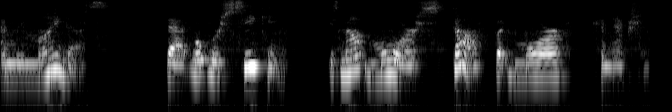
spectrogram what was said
and remind us that what we're seeking is not more stuff, but more connection.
